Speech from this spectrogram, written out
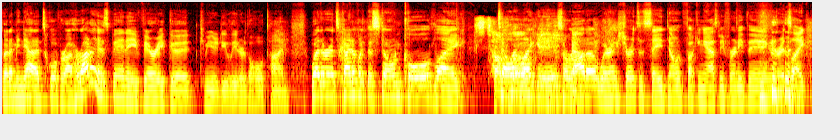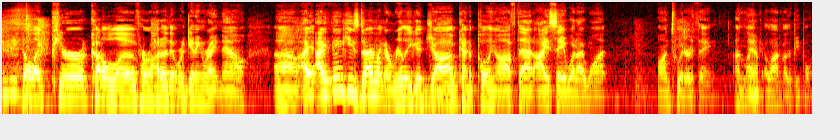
but I mean, yeah, it's cool for Harada. Harada has been a very good community leader the whole time. Whether it's kind of like the stone cold, like tell it like it is, Harada wearing shirts that say "Don't fucking ask me for anything," or it's like the like pure cuddle love Harada that we're getting right now. Uh, I I think he's done like a really good job, kind of pulling off that "I say what I want" on Twitter thing, unlike Yeah. a lot of other people.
